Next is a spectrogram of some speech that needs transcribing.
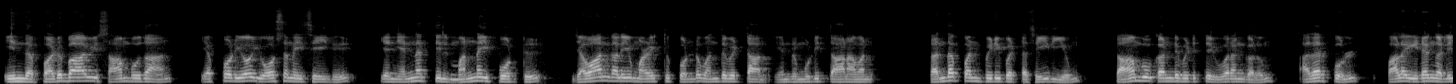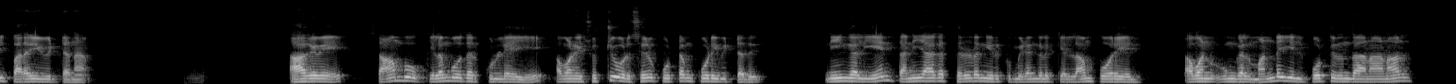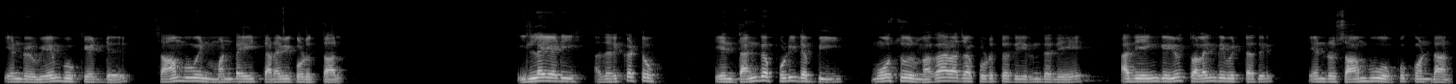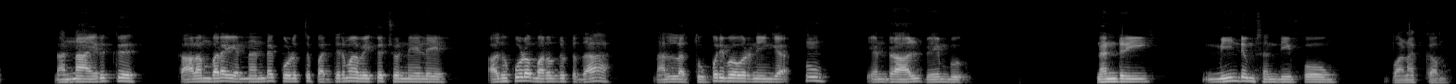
இந்த படுபாவி சாம்புதான் எப்படியோ யோசனை செய்து என் எண்ணத்தில் மண்ணை போட்டு ஜவான்களையும் அழைத்து கொண்டு வந்துவிட்டான் என்று முடித்தான் அவன். கந்தப்பன் பிடிபட்ட செய்தியும் தாம்பு கண்டுபிடித்த விவரங்களும் அதற்குள் பல இடங்களில் பரவிவிட்டன. ஆகவே சாம்பு கிளம்புவதற்குள்ளேயே அவனை சுற்றி ஒரு சிறு கூட்டம் கூடிவிட்டது. நீங்கள் ஏன் தனியாக திருடன் இருக்கும் இடங்களுக்கெல்லாம் போறேன்? அவன் உங்கள் மண்டையில் போட்டிருந்தானானால்? என்று வேம்பு கேட்டு சாம்புவின் மண்டையை தடவி கொடுத்தாள். இல்லையடி அது இருக்கட்டும். என் தங்க பொடி டப்பி மோசூர் மகாராஜா கொடுத்தது இருந்ததே அது எங்கேயோ தொலைந்து விட்டது என்று சாம்பு ஒப்புக்கொண்டான் நன்னா இருக்கு. காலம்பர என்னண்ட கொடுத்து பத்திரமா வைக்க சொன்னேலே அது கூட மறந்துட்டதா? நல்ல துப்பறிபவர் நீங்க. ஹம் என்றாள் வேம்பு. நன்றி. மீண்டும் சந்திப்போம். வணக்கம்.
